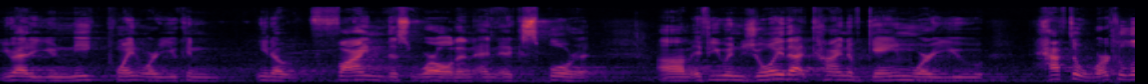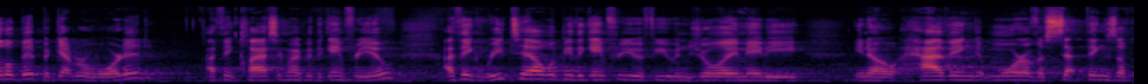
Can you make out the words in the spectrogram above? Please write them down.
you're at a unique point where you can, you know, find this world and, and explore it. Um, if you enjoy that kind of game where you have to work a little bit but get rewarded, I think Classic might be the game for you. I think retail would be the game for you if you enjoy maybe, you know, having more of a set things of,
